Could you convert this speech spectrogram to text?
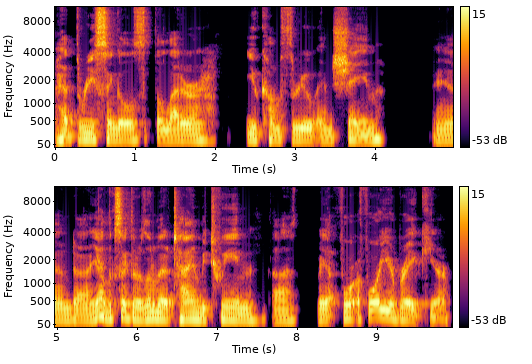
had three singles the letter you come through and shame and uh, yeah it looks like there was a little bit of time between uh, we got four, a four year break here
